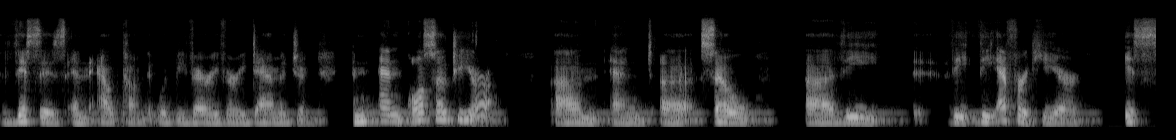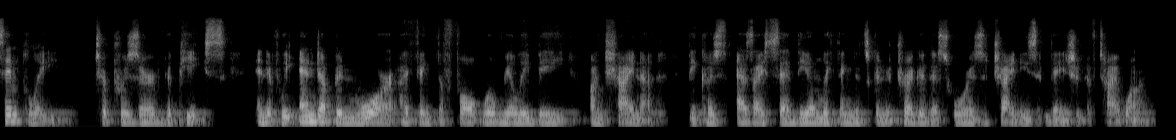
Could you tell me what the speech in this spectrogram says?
this is an outcome that would be very, very damaging and, and also to Europe. Um, and uh, so uh, the, the, the effort here is simply to preserve the peace. And if we end up in war, I think the fault will really be on China, because as I said, the only thing that's going to trigger this war is a Chinese invasion of Taiwan.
